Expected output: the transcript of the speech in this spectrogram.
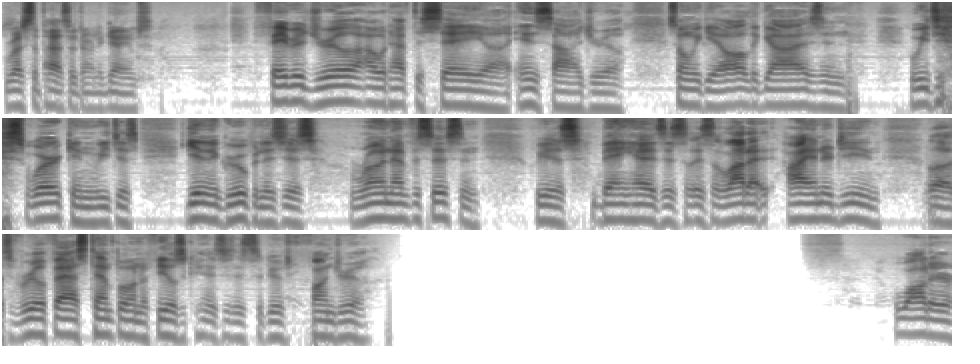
rush the passer during the games. Favorite drill, I would have to say uh, inside drill. So when we get all the guys and we just work and we just get in a group and it's just run emphasis and we just bang heads. It's, it's a lot of high energy and uh, it's a real fast tempo and it feels it's, it's a good fun drill. Water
